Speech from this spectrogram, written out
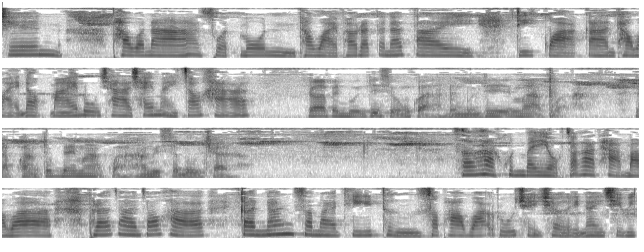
เช่น ภาวนา สวดมนต์ ถวายพระรัตนตรัยดีกว่าการถวายดอกไม้บูชาใช่ไหมเจ้าคะก็เป็นบุญที่สูงกว่า เป็นบุญที่มากกว่า ดับความทุกข์ได้มากกว่าอามิสบูชา เจ้าค่ะคุณใบหยกเจ้าค่ะถามมาว่า พระอาจารย์เจ้าค่ะการนั่งสมาธิถึงสภาวะรู้เฉยๆในชีวิต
